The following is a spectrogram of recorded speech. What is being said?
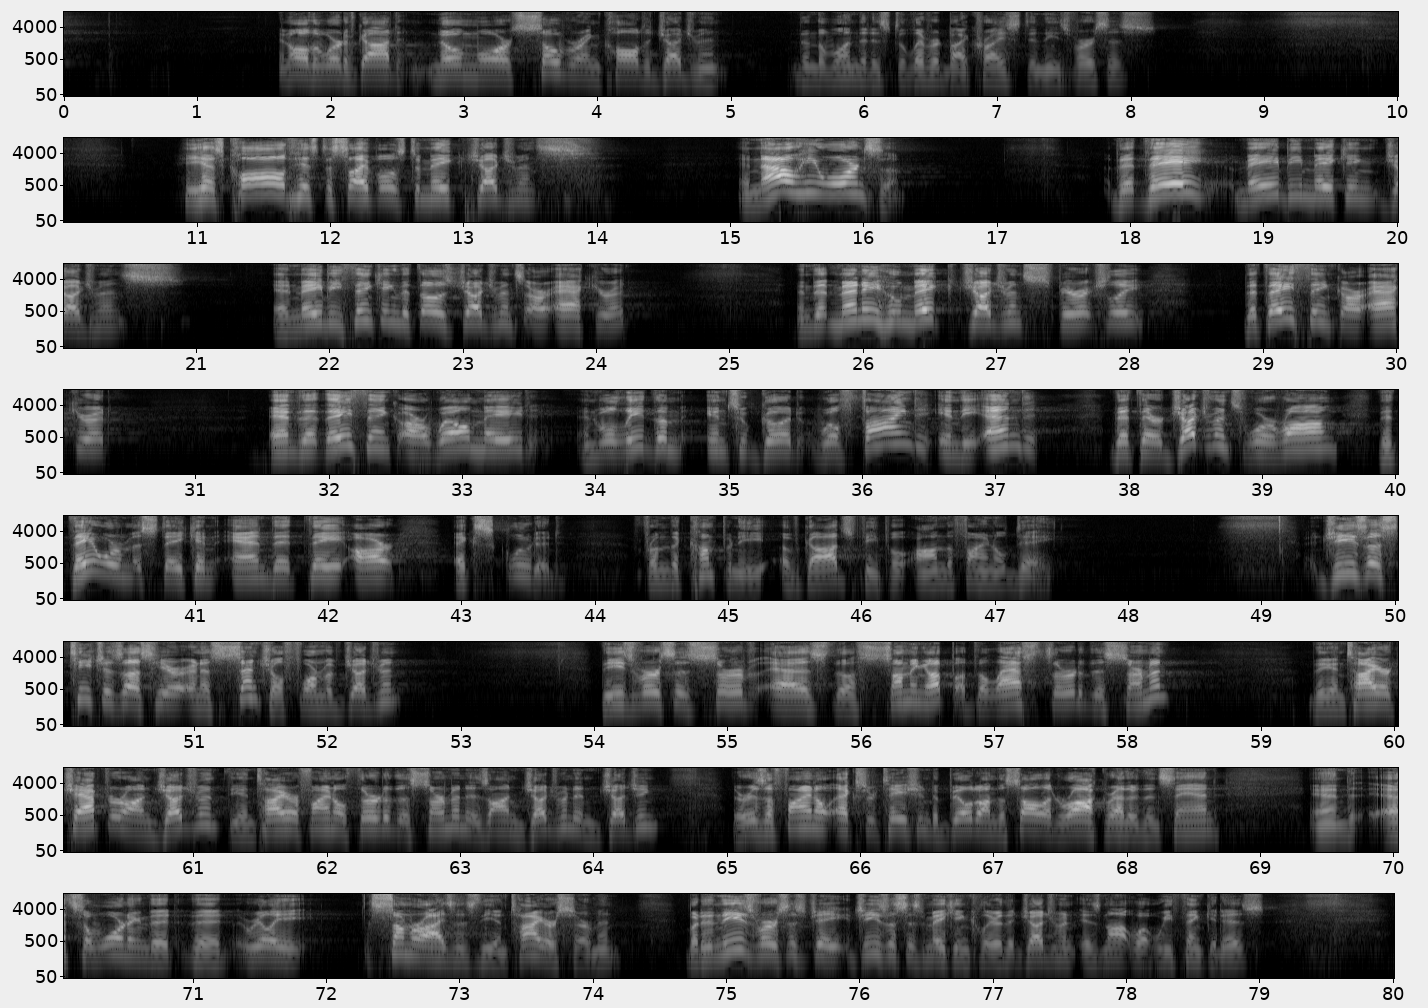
in all the Word of God, no more sobering call to judgment than the one that is delivered by Christ in these verses. He has called his disciples to make judgments, and now he warns them that they may be making judgments and may be thinking that those judgments are accurate, and that many who make judgments spiritually that they think are accurate and that they think are well made and will lead them into good will find in the end that their judgments were wrong, that they were mistaken, and that they are excluded from the company of God's people on the final day. Jesus teaches us here an essential form of judgment. These verses serve as the summing up of the last third of this sermon. The entire chapter on judgment, the entire final third of the sermon is on judgment and judging. There is a final exhortation to build on the solid rock rather than sand. And that's a warning that, that really summarizes the entire sermon. But in these verses, Jesus is making clear that judgment is not what we think it is,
